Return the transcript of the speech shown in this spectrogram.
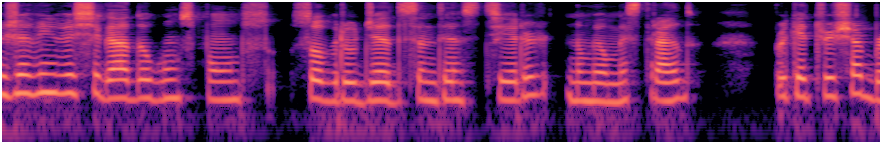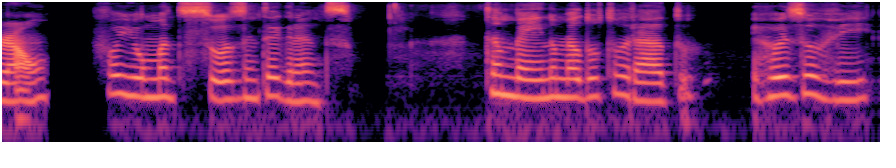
Eu já havia investigado alguns pontos sobre o Jazz Dance Theater no meu mestrado, porque Trisha Brown foi uma de suas integrantes. Também no meu doutorado, eu resolvi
